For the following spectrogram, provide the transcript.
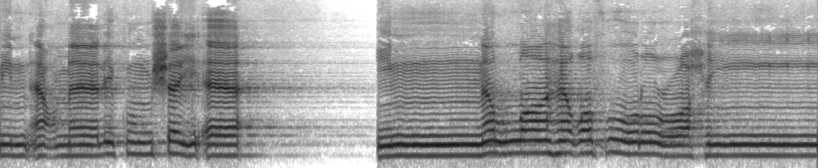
من أعمالكم شيئا. إن الله غفور رحيم.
